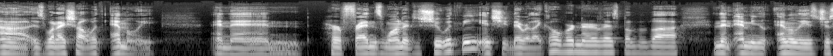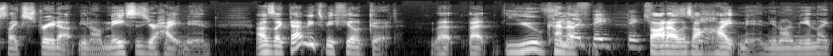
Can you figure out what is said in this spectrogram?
uh, is when I shot with Emily, and then her friends wanted to shoot with me, and she they were like, "Oh, we're nervous," blah blah blah. And then Emily Emily is just like straight up, you know, Mace is your hype man. I was like, that makes me feel good. That that you See, kind of like they, they thought I was a hype man. You know what I mean? Like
